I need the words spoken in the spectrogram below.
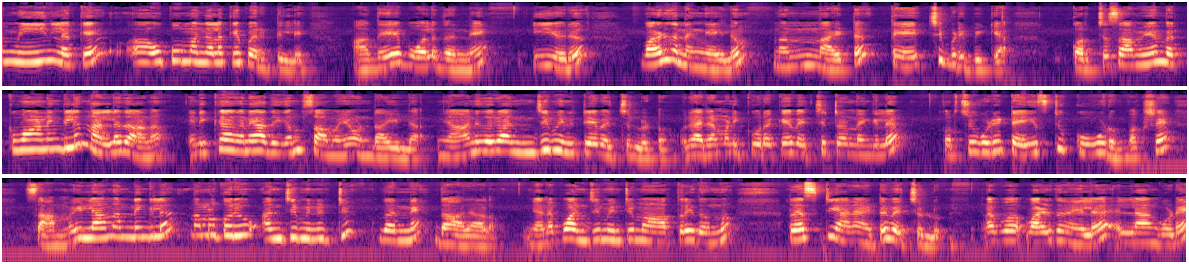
മീനിലൊക്കെ ഉപ്പും മഞ്ഞളൊക്കെ പുരട്ടില്ലേ? അതേപോലെ തന്നെ ഈ ഒരു വഴുതനങ്ങയിലും നന്നായിട്ട് തേച്ച് പിടിപ്പിക്കുക. കുറച്ച് സമയം വെക്കുവാണെങ്കിൽ നല്ലതാണ്. എനിക്ക് അങ്ങനെ അധികം സമയം ഉണ്ടായില്ല. ഞാനിതൊരു അഞ്ച് മിനിറ്റേ വെച്ചുള്ളൂ കേട്ടോ ഒരു അരമണിക്കൂറൊക്കെ വെച്ചിട്ടുണ്ടെങ്കിൽ കുറച്ചുകൂടി ടേസ്റ്റ് കൂടും. പക്ഷെ സമയമില്ല എന്നുണ്ടെങ്കിൽ നമ്മൾക്കൊരു അഞ്ച് മിനിറ്റ് തന്നെ ധാരാളം. ഞാനപ്പോൾ അഞ്ച് മിനിറ്റ് മാത്രമേ ഇതൊന്ന് റെസ്റ്റ് ചെയ്യാനായിട്ട് വെച്ചുള്ളൂ. അപ്പോൾ വഴുതനയിൽ എല്ലാം കൂടെ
